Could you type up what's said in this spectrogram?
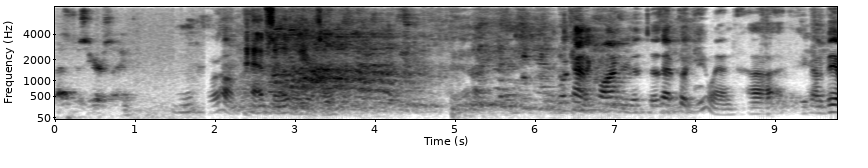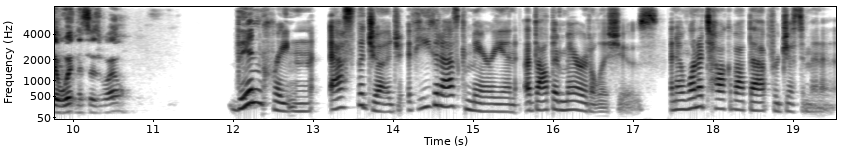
That's just hearsay. Well, Absolutely hearsay. what kind of quandary does does that put you in? Uh, you going to be a witness as well? Then Creighton asked the judge if he could ask Marion about their marital issues. And I want to talk about that for just a minute.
